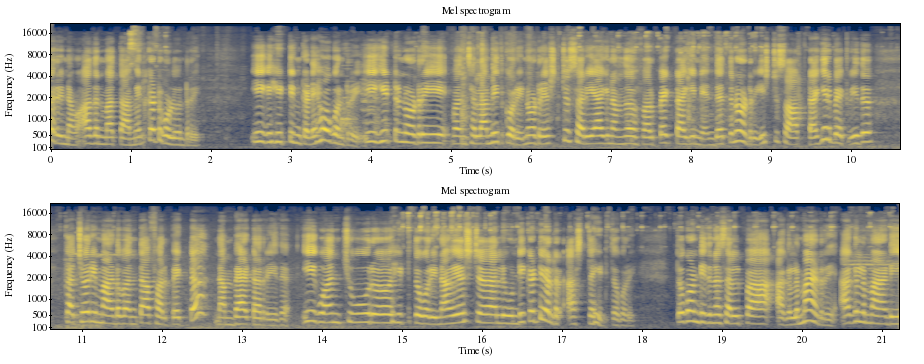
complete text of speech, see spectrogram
ಬರ್ರಿ ನಾವು. ಅದನ್ನು ಮತ್ತೆ ಆಮೇಲೆ ಕಟ್ಕೊಳ್ಳೋಣ್ರಿ ಈಗ ಹಿಟ್ಟಿನ ಕಡೆ ಹೋಗೋಣ್ರಿ. ಈಗ ಹಿಟ್ಟು ನೋಡ್ರಿ ಒಂದು ಸಲ ಮಿದ್ಕೋರಿ ನೋಡ್ರಿ, ಎಷ್ಟು ಸರಿಯಾಗಿ ನಮ್ಮದು ಪರ್ಫೆಕ್ಟಾಗಿ ನೆಂದೆತ್ತು ನೋಡ್ರಿ. ಇಷ್ಟು ಸಾಫ್ಟ್ ಇರ್ಬೇಕು ರೀ ಇದು ಕಚೋರಿ ಮಾಡುವಂಥ ಪರ್ಫೆಕ್ಟ್ ನಮ್ಮ ಬ್ಯಾಟರ್ ರೀ ಇದು. ಈಗ ಒಂಚೂರು ಹಿಟ್ಟು ತಗೋರಿ. ನಾವು ಎಷ್ಟು ಅಲ್ಲಿ ಉಂಡೆ ಕಟ್ಟಿವಲ್ರಿ, ಅಷ್ಟು ಹಿಟ್ಟು ತಗೋರಿ. ತೊಗೊಂಡು ಇದನ್ನು ಸ್ವಲ್ಪ ಅಗಲ ಮಾಡಿರಿ. ಅಗಲ ಮಾಡಿ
